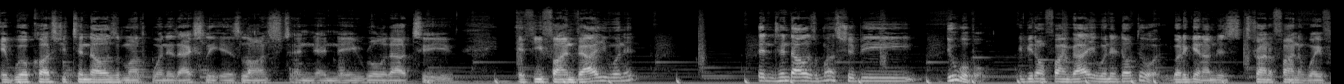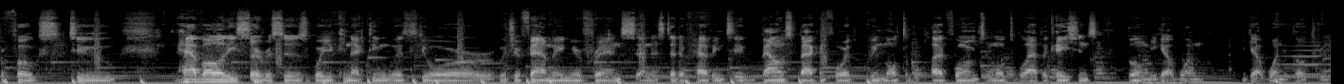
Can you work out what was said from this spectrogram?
It will cost you $10 a month when it actually is launched and, and they roll it out to you. If you find value in it, then $10 a month should be doable. If you don't find value in it, don't do it. But again, I'm just trying to find a way for folks to have all of these services where you're connecting with your with your family and your friends and instead of having to bounce back and forth between multiple platforms and multiple applications boom you got one you got one to go through.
